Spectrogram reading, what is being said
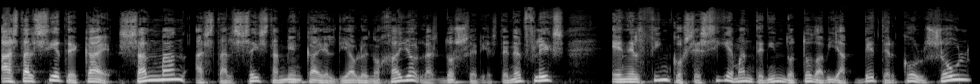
Hasta el 7 cae Sandman, hasta el 6 también cae El Diablo en Ohio, las dos series de Netflix. En el 5 se sigue manteniendo todavía Better Call Saul,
